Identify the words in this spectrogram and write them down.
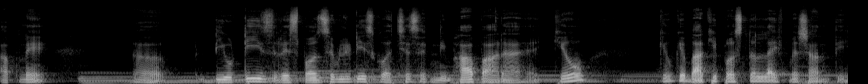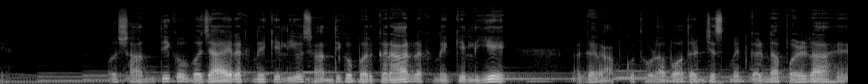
अपने ड्यूटीज़ रिस्पॉन्सिबिलिटीज़ को अच्छे से निभा पा रहा है। क्यों? क्योंकि बाकी पर्सनल लाइफ में शांति है। और शांति को बजाय रखने के लिए, शांति को बरकरार रखने के लिए अगर आपको थोड़ा बहुत एडजस्टमेंट करना पड़ रहा है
